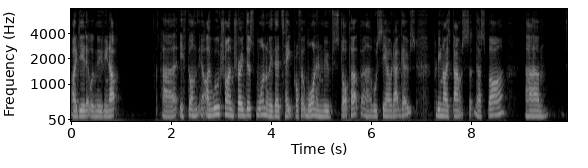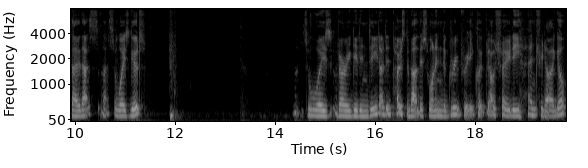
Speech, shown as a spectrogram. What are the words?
idea that we're moving up. Uh, if on, I will try and trade this one, either take profit one and move to stop up. Uh, we'll see how that goes. Pretty nice bounce thus far. Um, so that's that's always good. It's always very good indeed. I did post about this one in the group really quickly. I'll show you the entry that I got.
